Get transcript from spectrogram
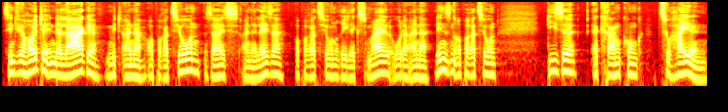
sind wir heute in der Lage, mit einer Operation, sei es einer Laseroperation Relax Smile oder einer Linsenoperation, diese Erkrankung zu heilen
